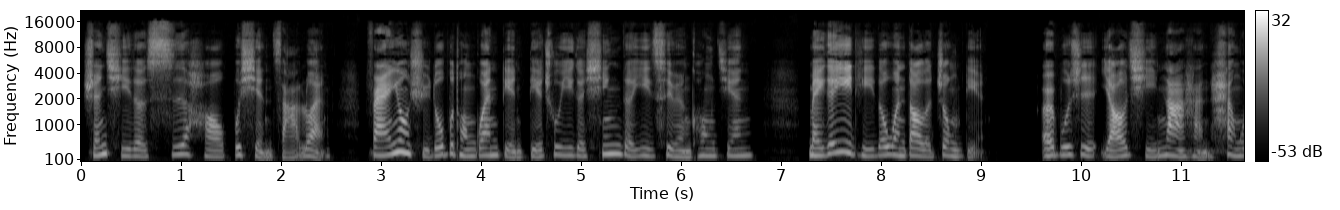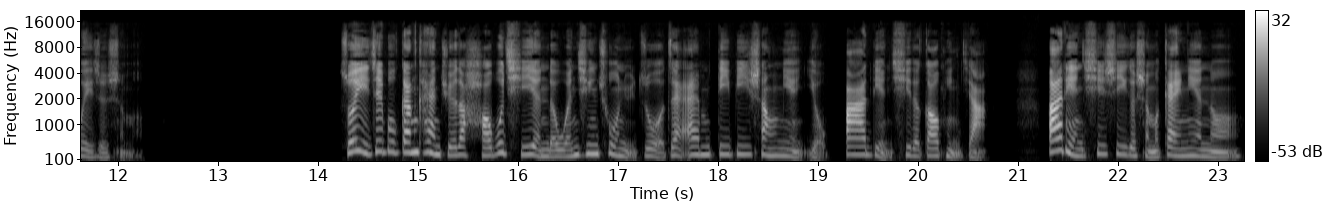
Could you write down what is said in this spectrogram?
神奇的丝毫不显杂乱，反而用许多不同观点叠出一个新的异次元空间。每个议题都问到了重点，而不是摇旗呐喊捍卫着什么。所以这部刚看觉得毫不起眼的文青处女作，在 m d b 上面有八点七的高评价。八点七是一个什么概念呢？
